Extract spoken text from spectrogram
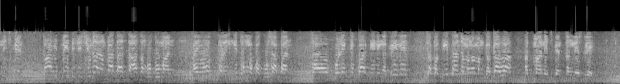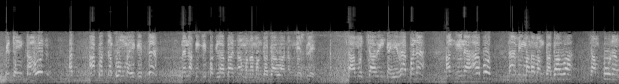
management kahit may desisyon na ang kataas-taasang hukuman ay huwag pa rin itong mapag-usapan sa collective bargaining agreement sa pagitan ng mga manggagawa at management ng Nestle. Pitong taon at apat na buong mahigit na na nakikipaglaban ang mga manggagawa ng Nestle. Samot-saring kahirapan na ang inaabot naming mga manggagawa, sampu ng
